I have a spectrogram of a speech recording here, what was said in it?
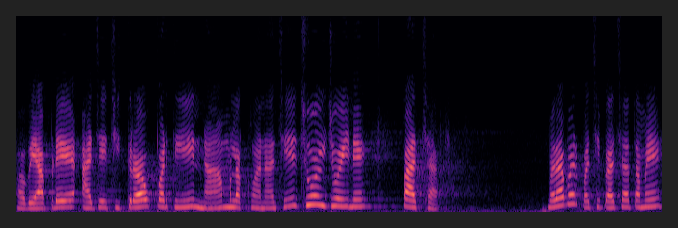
હવે આપણે આજે ચિત્ર ઉપરથી નામ લખવાના છે જોઈ જોઈને પાછા. બરાબર? પછી પાછા તમે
